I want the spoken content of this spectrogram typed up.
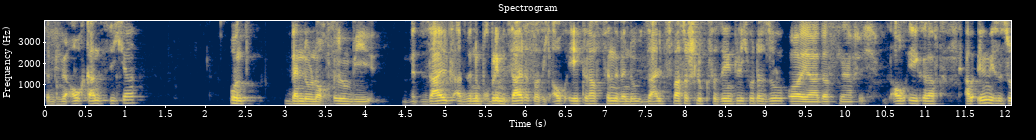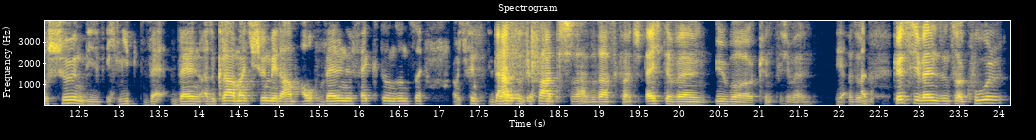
Da bin ich mir auch ganz sicher. Und wenn du noch irgendwie mit Salz, also wenn du ein Problem mit Salz hast, was ich auch ekelhaft finde, wenn du Salzwasser schluckst versehentlich oder so. Oh ja, das ist nervig. Ist auch ekelhaft. Aber irgendwie ist es so schön, wie ich liebe Wellen. Also klar, manche Schwimmbäder haben auch Welleneffekte und so. Aber ich finde. Das ist Quatsch. Also das ist Quatsch. Echte Wellen über künstliche Wellen. Ja, also, also künstliche Wellen sind zwar cool,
